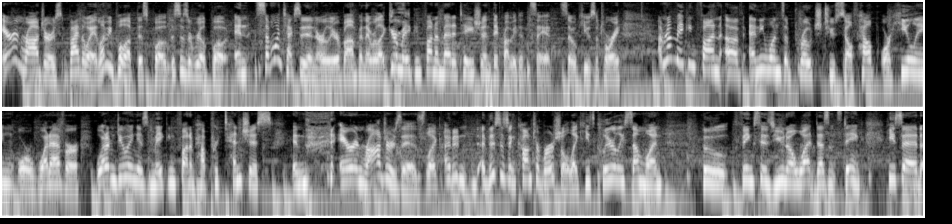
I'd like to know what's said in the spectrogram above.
Aaron Rodgers, by the way, let me pull up this quote. This is a real quote. And someone texted in earlier, Bump, and they were like, You're making fun of meditation. They probably didn't say it so accusatory. I'm not making fun of anyone's approach to self help or healing or whatever. What I'm doing is making fun of how pretentious and Aaron Rodgers is. Like, I didn't, this isn't controversial. Like, he's clearly someone who thinks his you know what doesn't stink. He said,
